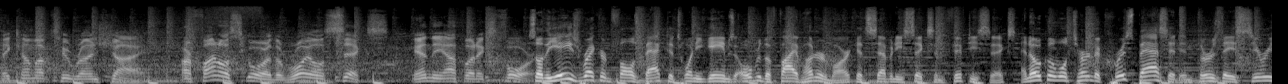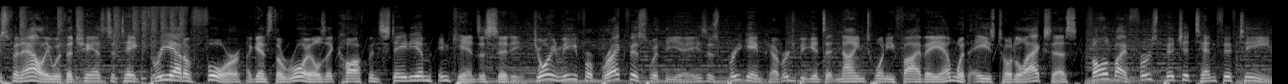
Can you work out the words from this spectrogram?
They come up two runs shy. Our final score the Royals six and the Athletics four. So the A's record falls back to 20 games over the 500 mark at 76 and 56, and Oakland will turn to Chris Bassitt in Thursday's series finale with a chance to take three out of four against the Royals at Kauffman Stadium in Kansas City. Join me for breakfast with the A's as pregame coverage begins at 9:25 a.m. with A's Total Access, followed by first pitch at 10:15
